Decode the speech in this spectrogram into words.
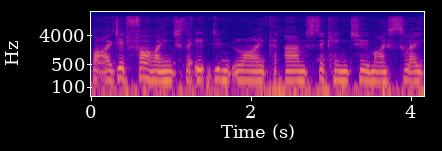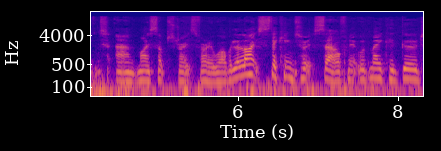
But I did find that it didn't like um, sticking to my slate and my substrates very well but it likes sticking to itself and it would make a good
